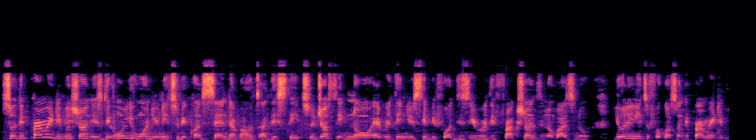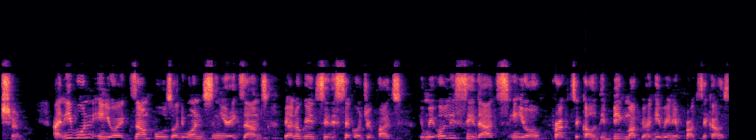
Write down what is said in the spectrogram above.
So the primary division is the only one you need to be concerned about at this stage. So just ignore everything you see before the zero, the fractions, the numbers, no. You only need to focus on the primary division. And even in your examples or the ones in your exams, we are not going to see the secondary part. You may only see that in your practical, the big map you are given in practicals.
